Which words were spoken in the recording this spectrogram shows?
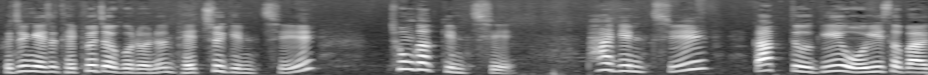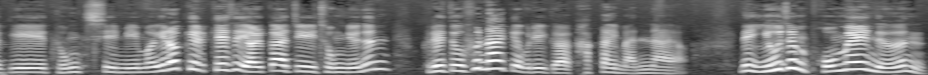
그 중에서 대표적으로는 배추김치, 총각김치, 파김치, 깍두기, 오이소박이, 동치미 뭐 이렇게 이렇게 해서 10가지 종류는 그래도 흔하게 우리가 가까이 만나요. 근데 요즘 봄에는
